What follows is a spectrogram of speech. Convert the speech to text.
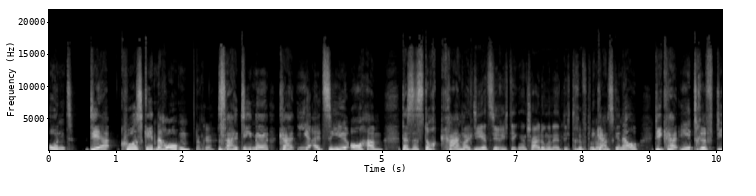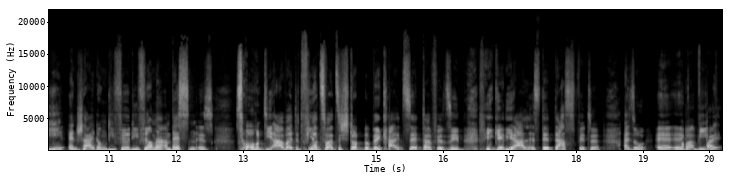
und der Kurs geht nach oben, Okay. seit die eine KI als CEO haben. Das ist doch krank. Weil die jetzt die richtigen Entscheidungen endlich trifft, oder? Ganz genau. Die KI trifft die Entscheidung, die für die Firma am besten ist. So, und die arbeitet 24 Stunden und will keinen Cent dafür sehen. Wie genial ist denn das bitte? Also, äh, äh, Aber wie. bei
